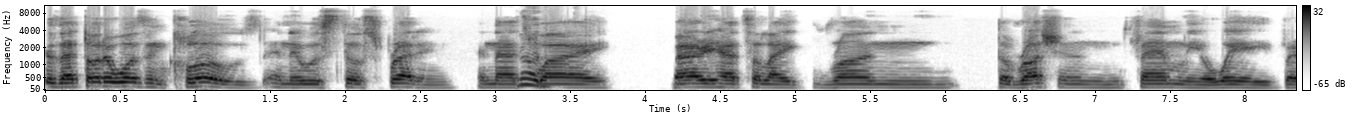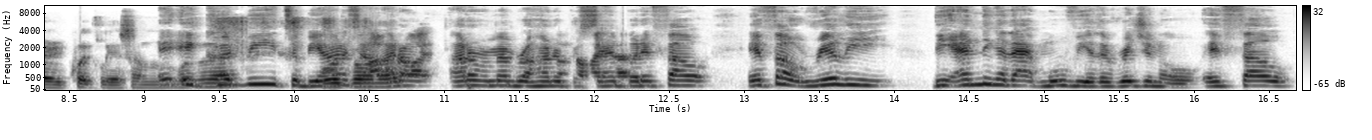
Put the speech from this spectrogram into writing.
Because I thought it wasn't closed and it was still spreading, and that's No. why Barry had to like run the Russian family away very quickly or something. It, it wasn't could be, to be honest. I don't I don't remember hundred percent, but it felt it felt really the ending of that movie, the original. It felt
